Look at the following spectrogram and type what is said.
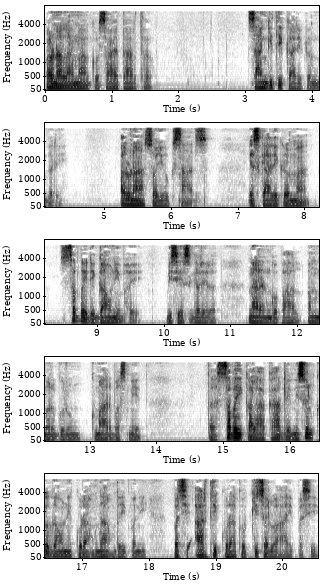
अरूणा लामाको सहायतार्थ सांगीतिक कार्यक्रम गरे। अरूणा सहयोग साँझ। यस कार्यक्रममा सबैले गाउने भए। विशेष गरेर नारायण गोपाल अम्बर गुरूङ कुमार बस्नेत तर सबै कलाकारले निशुल्क गाउने कुरा हुँदाहुँदै पनि पछि आर्थिक कुराको किचलो आएपछि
